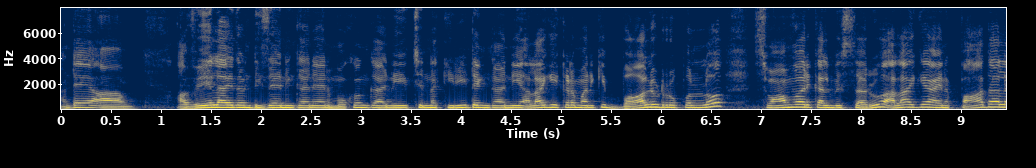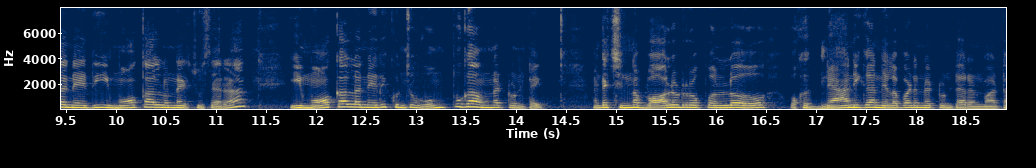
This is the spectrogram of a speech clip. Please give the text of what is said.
అంటే ఆ ఆ వేలాయుధం డిజైనింగ్ కానీ ఆయన ముఖం కానీ చిన్న కిరీటం కానీ అలాగే ఇక్కడ మనకి బాలుడు రూపంలో స్వామివారి కల్పిస్తారు. అలాగే ఆయన పాదాలు అనేది ఈ మోకాళ్ళు ఉన్నాయి చూసారా? ఈ మోకాళ్ళు అనేది కొంచెం వంపుగా ఉన్నట్టు ఉంటాయి అంటే చిన్న బాలుడు రూపంలో ఒక జ్ఞానిగా నిలబడినట్టు ఉంటారనమాట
